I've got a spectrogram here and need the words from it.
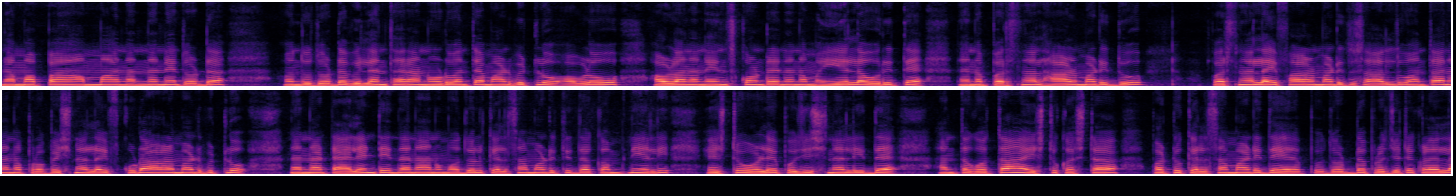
ನಮ್ಮಪ್ಪ, ಅಮ್ಮ ನನ್ನನ್ನೇ ದೊಡ್ಡ, ಒಂದು ದೊಡ್ಡ ವಿಲನ್ ಥರ ನೋಡುವಂತೆ ಮಾಡಿಬಿಟ್ಲು. ಅವಳು ಅವಳನ್ನು ನೆನೆಸ್ಕೊಂಡ್ರೆ ನನ್ನ ಮೈಯೆಲ್ಲ ಉರಿತೆ. ನನ್ನ ಪರ್ಸ್ನಲ್ ಹಾಳು ಮಾಡಿದ್ದು ಪರ್ಸ್ನಲ್ ಲೈಫ್ ಹಾಳು ಮಾಡಿದ್ದು ಸಾಲದು ಅಂತ ನನ್ನ ಪ್ರೊಫೆಷ್ನಲ್ ಲೈಫ್ ಕೂಡ ಹಾಳು ಮಾಡಿಬಿಟ್ಲು. ನನ್ನ ಟ್ಯಾಲೆಂಟಿಂದ ನಾನು ಮೊದಲು ಕೆಲಸ ಮಾಡುತ್ತಿದ್ದ ಕಂಪ್ನಿಯಲ್ಲಿ ಎಷ್ಟು ಒಳ್ಳೆಯ ಪೊಸಿಷನಲ್ಲಿ ಇದ್ದೆ ಅಂತ ಗೊತ್ತಾ? ಎಷ್ಟು ಕಷ್ಟಪಟ್ಟು ಕೆಲಸ ಮಾಡಿದ್ದೆ, ದೊಡ್ಡ ಪ್ರೊಜೆಕ್ಟ್ಗಳೆಲ್ಲ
